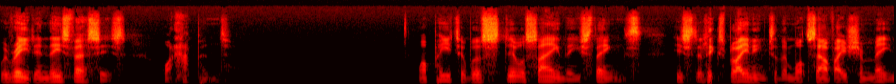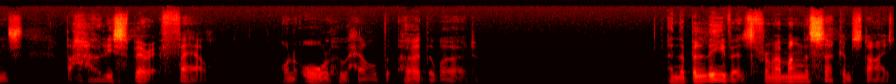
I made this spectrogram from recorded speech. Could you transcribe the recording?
we read in these verses what happened. While Peter was still saying these things, he's still explaining to them what salvation means. The Holy Spirit fell on all who held, heard the word. And the believers from among the circumcised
